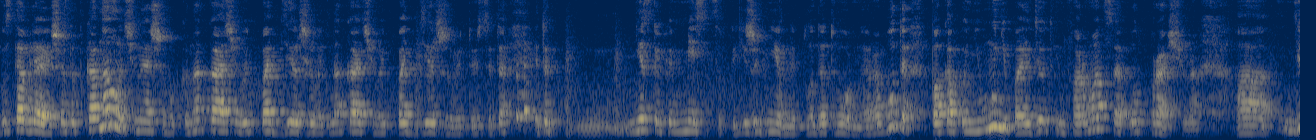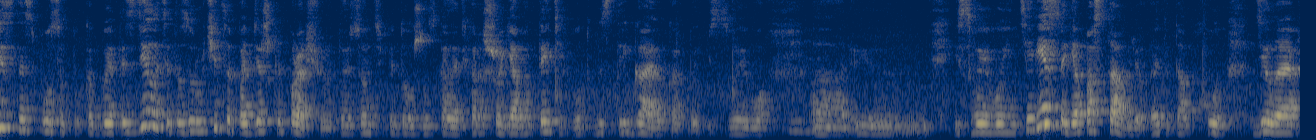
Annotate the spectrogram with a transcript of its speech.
выставляешь этот канал, начинаешь его накачивать, поддерживать, накачивать, поддерживать. То есть это, это несколько месяцев ежедневной плодотворной работы, пока по нему не пойдет информация от пращура. А единственный способ как бы это сделать, это заручиться поддержкой пращура. То есть он тебе должен сказать, хорошо, я вот этих вот выстригаю как бы из своего, а, из своего интереса, я поставлю этот обход, делая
